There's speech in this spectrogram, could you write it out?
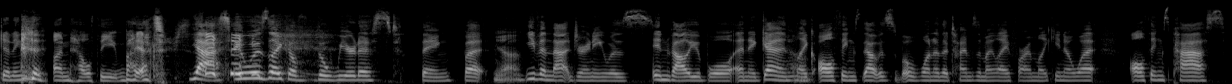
getting unhealthy by exercise. yeah it was like a, the weirdest thing but Yeah. even that journey was invaluable and again Yeah. like all things that was uh, one of the times in my life where i'm like you know what all things pass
